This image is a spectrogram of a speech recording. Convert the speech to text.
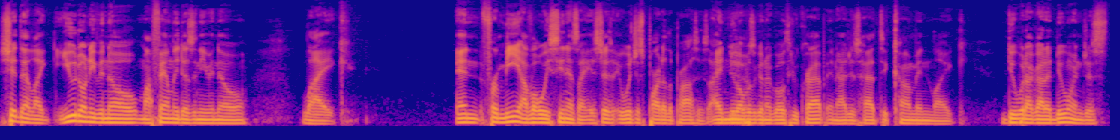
shit that like you don't even know. My family doesn't even know. Like and for me, I've always seen it as like it's just it was just part of the process. I knew I was gonna go through crap, and I just had to come and like do what I got to do, and just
